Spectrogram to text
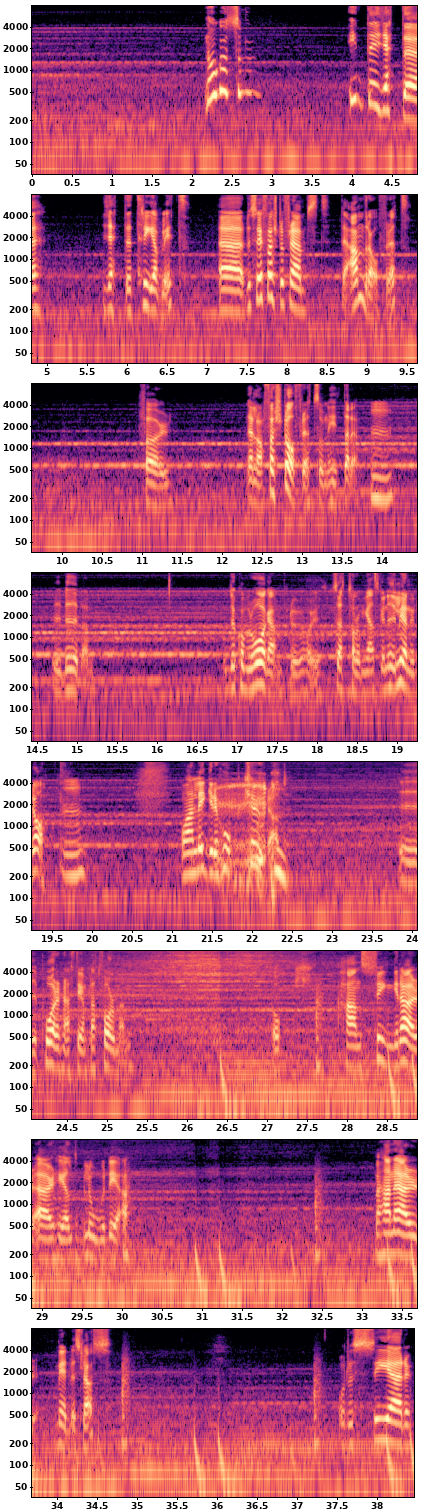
något som inte jätte, jättetrevligt. Eh, du ser först och främst det andra offret. För, eller första offret som ni hittade Mm. i bilen. Du kommer ihåg han, för du har ju sett honom ganska nyligen idag. Mm. Och han ligger ihopkurad i, på den här stenplattformen. Och hans fingrar är helt blodiga. Men han är medvetslös. Och du ser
